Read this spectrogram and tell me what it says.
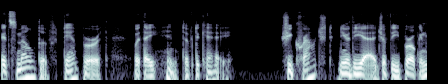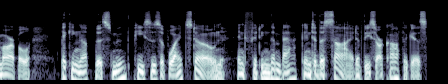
It smelled of damp earth with a hint of decay. She crouched near the edge of the broken marble, picking up the smooth pieces of white stone and fitting them back into the side of the sarcophagus,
